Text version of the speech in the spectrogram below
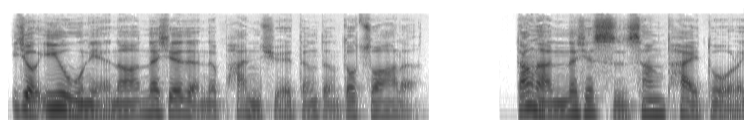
一九一五年呢，那些人的判决等等都抓了。当然，那些死伤太多了。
